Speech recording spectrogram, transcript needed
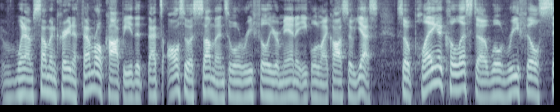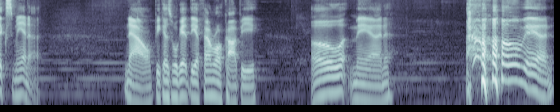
when I'm summoned, create an ephemeral copy that that's also a summon, so will refill your mana equal to my cost. So yes, so playing a Kalista will refill six mana now because we'll get the ephemeral copy. Oh man. oh man.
